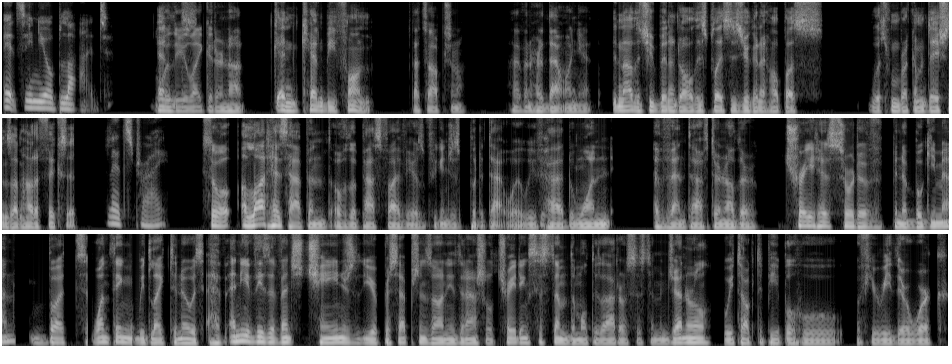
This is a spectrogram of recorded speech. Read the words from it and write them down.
it's in your blood. Whether And- you like it or not, and can be fun. that's optional. I haven't heard that one yet. Now that you've been at all these places, you're going to help us with some recommendations on how to fix it. Let's try. So, a lot has happened over the past five years, if we can just put it that way. We've had one event after another trade has sort of been a boogeyman. But one thing we'd like to know is have any of these events changed your perceptions on the international trading system, the multilateral system in general? We talk to people who, if you read their work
